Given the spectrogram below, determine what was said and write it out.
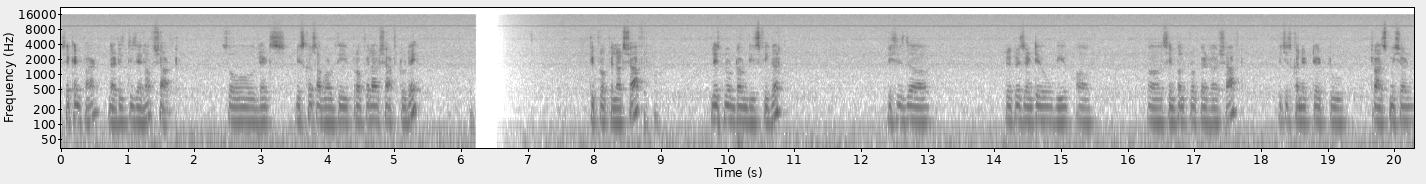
second part that is design of shaft. So let's discuss about the propeller shaft today. The propeller shaft please note down this figure. This is the representative view of a simple propeller shaft which is connected to transmission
